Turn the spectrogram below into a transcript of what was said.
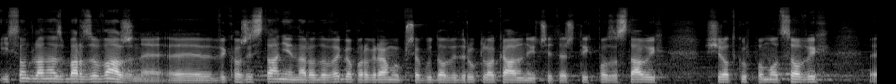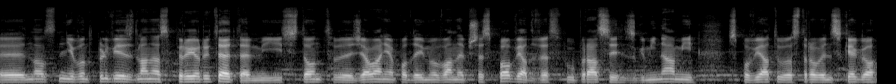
i są dla nas bardzo ważne. E, Wykorzystanie Narodowego Programu Przebudowy Dróg Lokalnych, czy też tych pozostałych środków pomocowych, e, no, niewątpliwie jest dla nas priorytetem i stąd e, działania podejmowane przez powiat we współpracy z gminami z powiatu ostrołęckiego,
